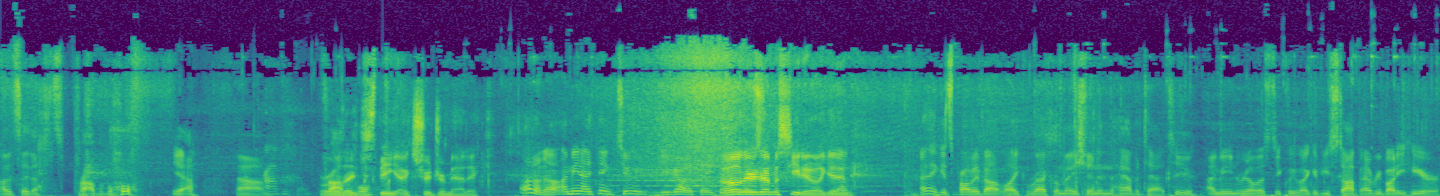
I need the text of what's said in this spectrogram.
I would, say that's probable. yeah. Um, Probable. Or were they Probable. just being extra dramatic? I don't know. I mean, I think too. You got to think. Oh, there's this- that mosquito again. I think it's probably about like reclamation and the habitat too. I mean, realistically, like if you stop everybody here,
